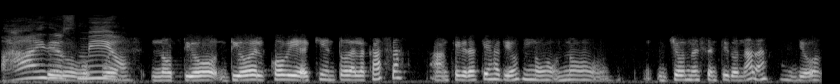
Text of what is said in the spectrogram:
¡Ay, Dios pues, mío! no dio, dio el COVID aquí en toda la casa, aunque gracias a Dios no, no, yo no he sentido nada. Yo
